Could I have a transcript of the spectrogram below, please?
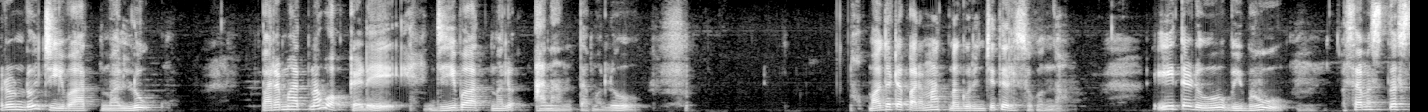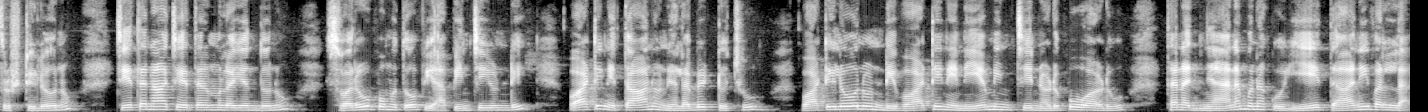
రెండు జీవాత్మలు. పరమాత్మ ఒక్కడే జీవాత్మలు అనంతములు. మొదట పరమాత్మ గురించి తెలుసుకుందాం. ఈతడు విభూ సమస్త సృష్టిలోను చేతనాచేతనముల ఎందును స్వరూపముతో వ్యాపించియుండి వాటిని తాను నిలబెట్టుచు వాటిలో నుండి వాటిని నియమించి నడుపువాడు తన జ్ఞానమునకు ఏ దాని వల్ల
